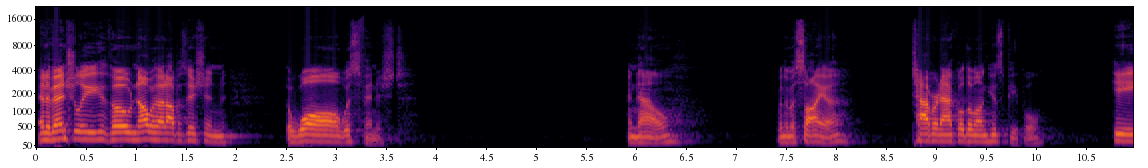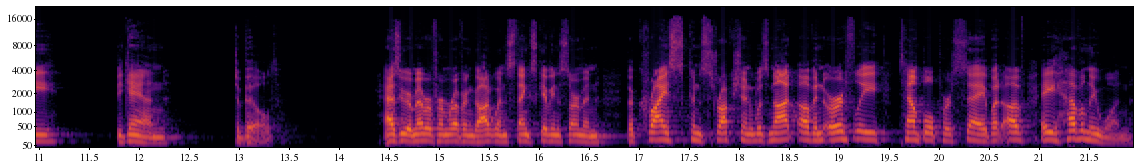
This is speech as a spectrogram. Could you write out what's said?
And eventually, though not without opposition, the wall was finished. And now, when the Messiah tabernacled among his people, he began to build. As we remember from Reverend Godwin's Thanksgiving sermon, the Christ construction was not of an earthly temple per se, but of a heavenly one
